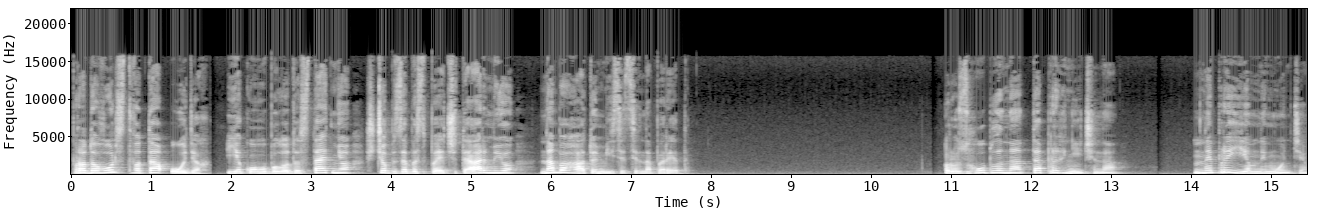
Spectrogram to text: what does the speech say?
продовольство та одяг, якого було достатньо, щоб забезпечити армію на багато місяців наперед. Розгублена та пригнічена. Неприємний Монті.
